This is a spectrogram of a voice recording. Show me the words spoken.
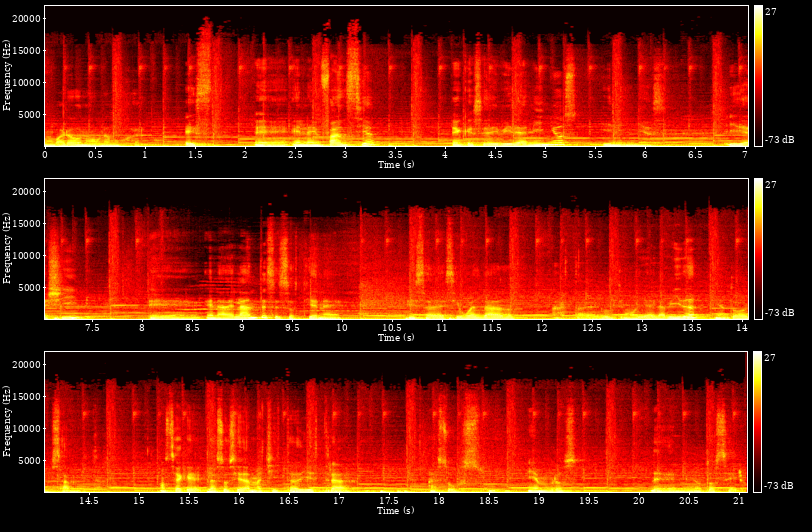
un varón o una mujer. Es eh, en la infancia en que se divide a niños y niñas. Y de allí eh, en adelante se sostiene esa desigualdad hasta el último día de la vida y en todos los ámbitos. O sea que la sociedad machista diestra a sus miembros desde el minuto cero.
